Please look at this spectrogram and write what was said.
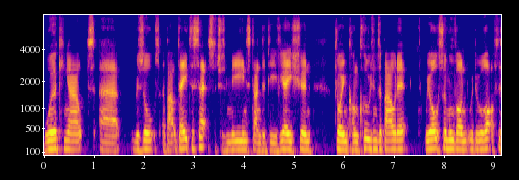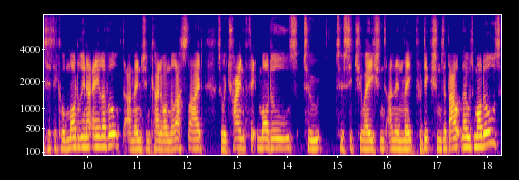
working out uh, results about data sets such as mean, standard deviation, drawing conclusions about it. We also move on, we do a lot of statistical modelling at A level that I mentioned kind of on the last slide. So we try and fit models to to situations and then make predictions about those models.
